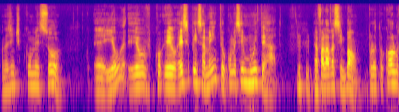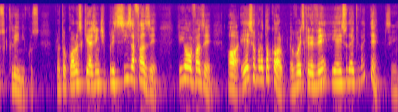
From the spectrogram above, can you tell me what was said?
Quando a gente começou, é, eu, eu, eu, esse pensamento eu comecei muito errado. eu falava assim, bom, protocolos clínicos, protocolos que a gente precisa fazer. O que, que eu vou fazer? Ó, esse é o protocolo. Eu vou escrever e é isso daí que vai ter. Sim.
